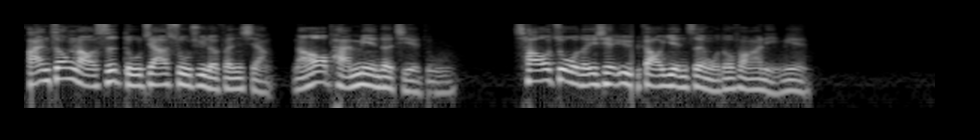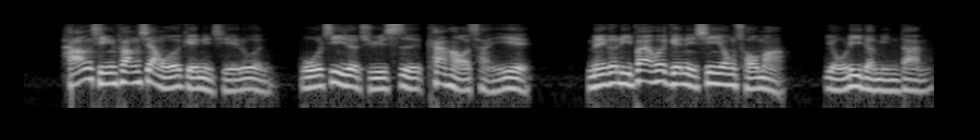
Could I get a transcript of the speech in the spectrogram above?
盘中老师独家数据的分享，然后盘面的解读，操作的一些预告验证，我都放在里面。行情方向我会给你结论。国际的局势看好产业，每个礼拜会给你信用筹码有利的名单，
